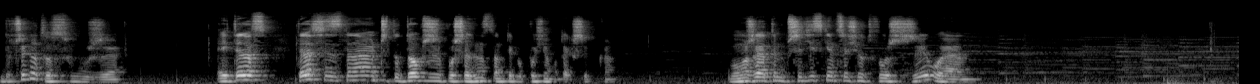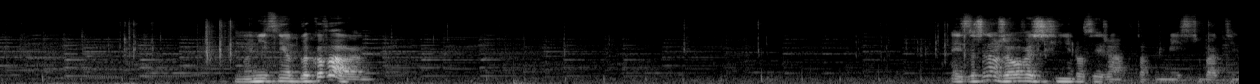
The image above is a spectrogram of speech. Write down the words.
Do czego to służy? Ej, teraz, teraz się zastanawiam, czy to dobrze, że poszedłem z tamtego poziomu tak szybko. Bo może ja tym przyciskiem coś otworzyłem. No nic nie odblokowałem. Ej, zaczynam żałować, że się nie rozejrzałem w tamtym miejscu bardziej.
